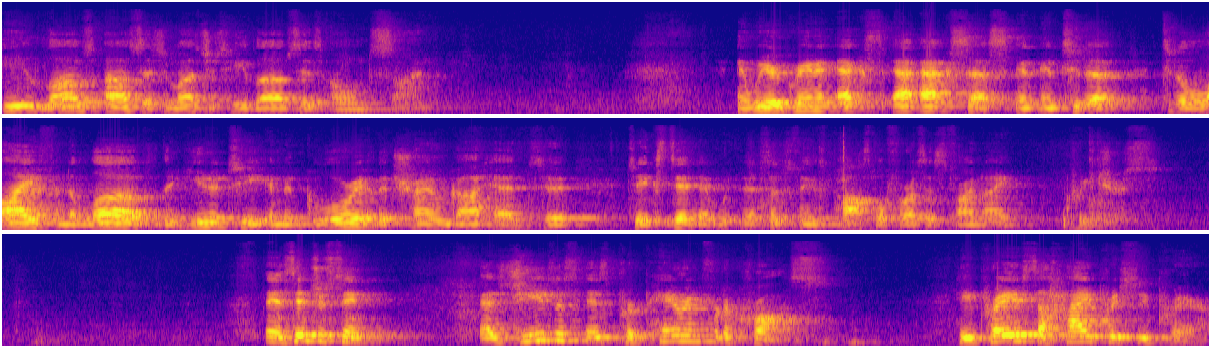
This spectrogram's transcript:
He loves us as much as He loves His own Son. And we are granted access into the, to the life and the love, the unity and the glory of the triune Godhead to, to the extent that, that such things is possible for us as finite creatures. And it's interesting as Jesus is preparing for the cross, he prays the high priestly prayer.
